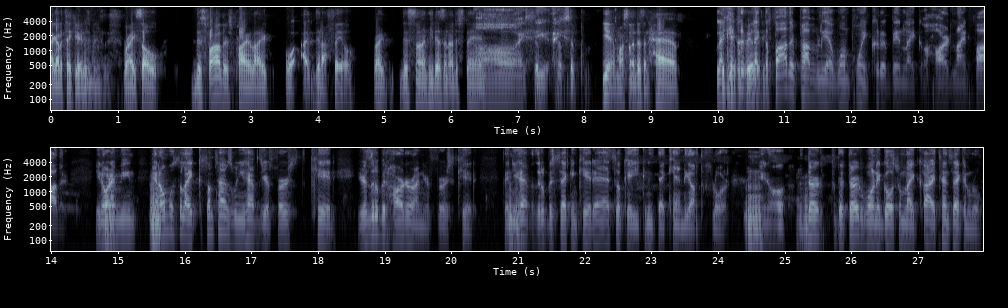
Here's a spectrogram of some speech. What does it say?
I got to take care of this Mm. business, right? So this father is probably like, well, I, did I fail? Right? This son, he doesn't understand Oh, I the, see. I see. the yeah, my son doesn't have the Like he could like the father probably at one point could have been like a hard line father. You know what I hmm mean? And hmm almost like sometimes when you have your first kid, you're a little bit harder on your first kid. Then you hmm have a little bit second kid, eh, it's okay, you can eat that candy off the floor. hmm You know, the third the third one it goes from like, all right, 10 second rule.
